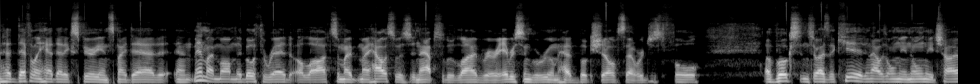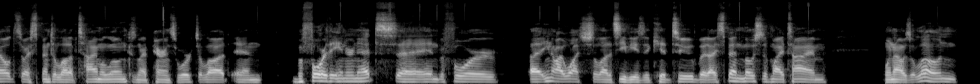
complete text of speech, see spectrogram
had definitely had that experience. My dad and, and my mom, they both read a lot. So my, my house was an absolute library. Every single room had bookshelves that were just full of books. And so as a kid, and I was only an only child, so I spent a lot of time alone because my parents worked a lot. And before the internet uh, and before, uh, you know, I watched a lot of TV as a kid too, but I spent most of my time when I was alone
